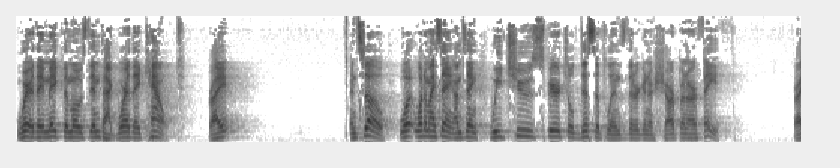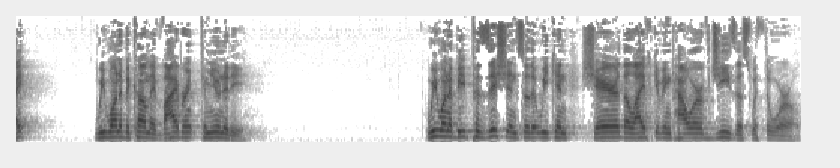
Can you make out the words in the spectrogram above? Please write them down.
where they make the most impact, where they count, right? And so, what, what am I saying? I'm saying we choose spiritual disciplines that are going to sharpen our faith, right? We want to become a vibrant community we want to be positioned so that we can share the life giving power of Jesus with the world.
